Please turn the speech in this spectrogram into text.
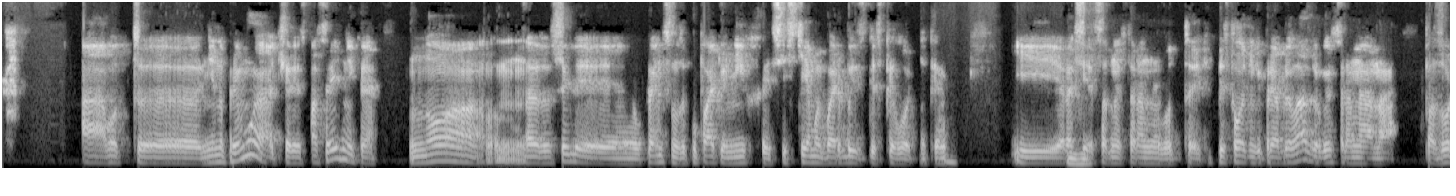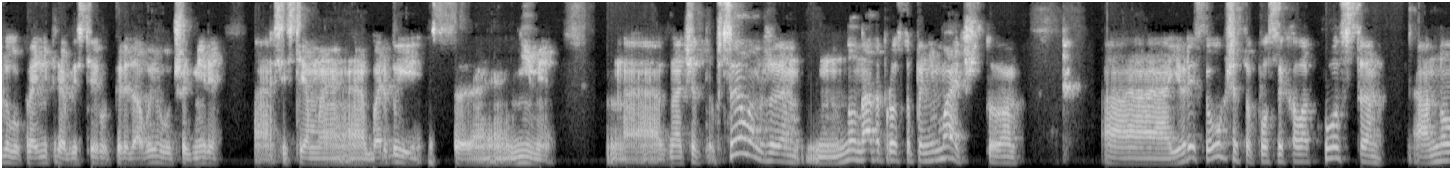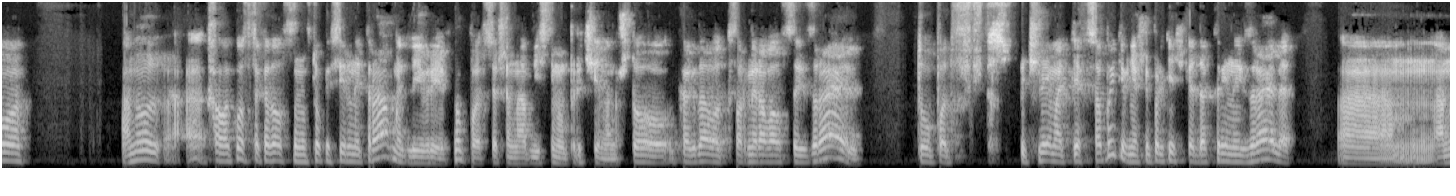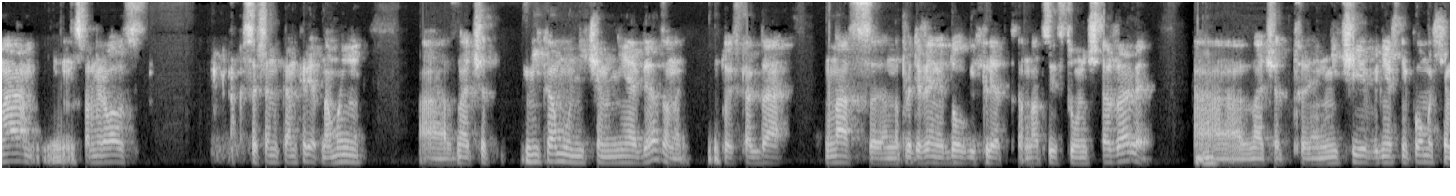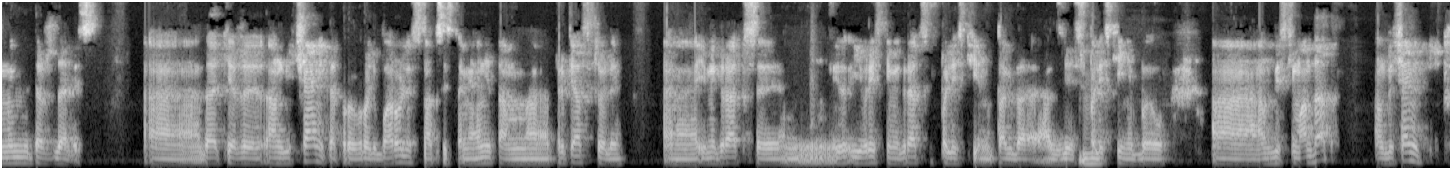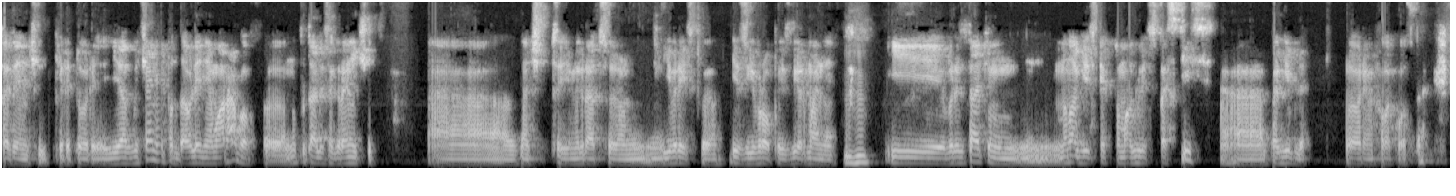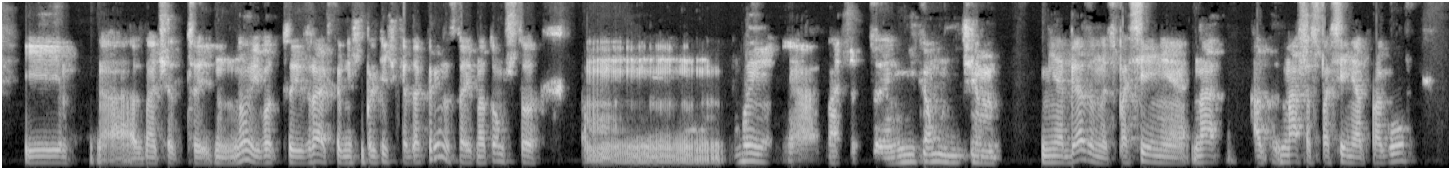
а вот э, не напрямую, а через посредника, но разрешили украинцам закупать у них системы борьбы с беспилотниками. И Россия, с одной стороны, вот эти беспилотники приобрела, с другой стороны, она позволила Украине приобрести вот передовые, лучшие в мире системы борьбы с э, ними. Э, значит, в целом же, ну, надо просто понимать, что еврейское общество после Холокоста, оно оно, Холокост оказался настолько сильной травмой для евреев, ну, по совершенно объяснимым причинам, что когда вот формировался Израиль, то под впечатлением от тех событий внешнеполитическая доктрина Израиля, она сформировалась совершенно конкретно. Мы, а, значит, никому ничем не обязаны. То есть, когда нас на протяжении долгих лет нацисты уничтожали, mm-hmm. значит, ничьей внешней помощи мы не дождались. Да, те же англичане, которые вроде боролись с нацистами, они там препятствовали иммиграции, еврейской иммиграции в Палестину. Тогда здесь, в Палестине, был английский мандат, англичане хозяйничали территории, и англичане под давлением арабов э, ну, пытались ограничить э, значит, иммиграцию еврейскую из Европы, из Германии. Uh-huh. И в результате многие из тех, кто могли спастись, э, погибли во время Холокоста. И, значит, ну и вот израильская внешнеполитическая доктрина стоит на том, что мы, значит, никому ничем не обязаны. Спасение, на, наше спасение от врагов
